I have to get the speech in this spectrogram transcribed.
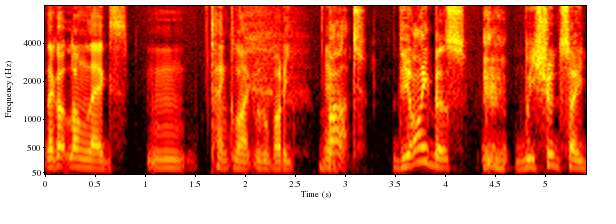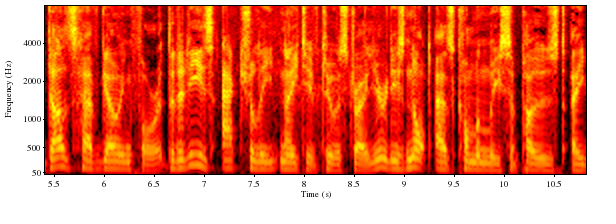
they got long legs mm, tank-like little body. Yeah. But the ibis, we should say, does have going for it that it is actually native to Australia. It is not, as commonly supposed, a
